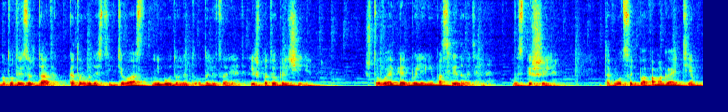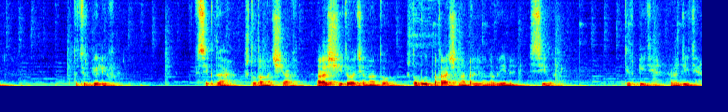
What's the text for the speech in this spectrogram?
но тот результат, который вы достигнете, вас не будет удовлетворять. Лишь по той причине, что вы опять были непоследовательны, вы спешили. Так вот, судьба помогает тем, кто терпелив. Всегда, что-то начав, рассчитывайте на то, что будет потрачено определенное время, силы. Терпите, ждите.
